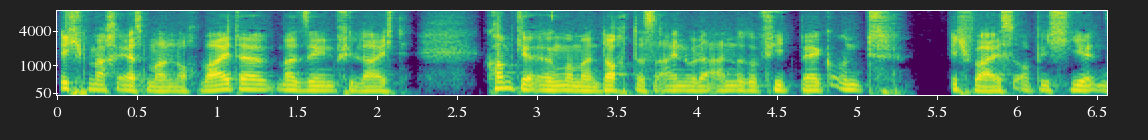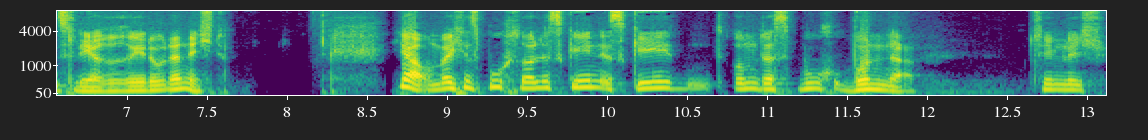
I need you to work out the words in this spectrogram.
ich mache erstmal noch weiter. Mal sehen, vielleicht kommt ja irgendwann mal doch das ein oder andere Feedback und ich weiß, ob ich hier ins Leere rede oder nicht. Ja, um welches Buch soll es gehen? Es geht um das Buch Wunder ziemlich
